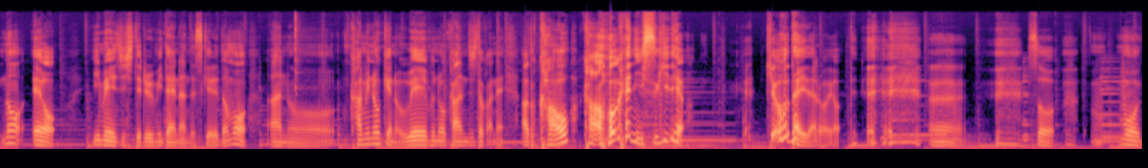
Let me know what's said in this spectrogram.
の絵をイメージしてるみたいなんですけれども、あのー、髪の毛のウェーブの感じとかね、あと顔？顔が似すぎだよ。兄弟だろうよって。うん。そう。もう、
